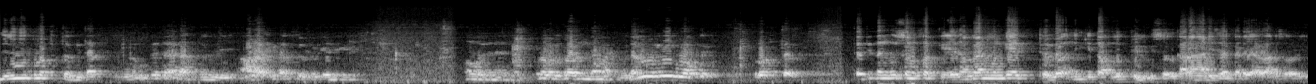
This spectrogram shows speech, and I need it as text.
Jadi ini betul kita, pulau kita akan beli. Orang kita sudah begini. Oh benar, pulau betul nggak maju. Lalu ini pulau betul. Jadi tentang usul fakir, sampai mungkin dulu nih kitab lebih usul karang Adi Zakaria Warsori.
